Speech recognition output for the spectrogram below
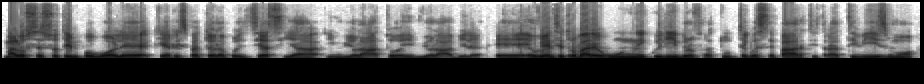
ma allo stesso tempo vuole che il rispetto della polizia sia inviolato e inviolabile. E, e ovviamente trovare un equilibrio fra tutte queste parti, tra attivismo,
